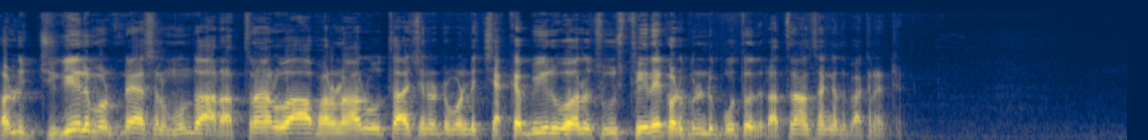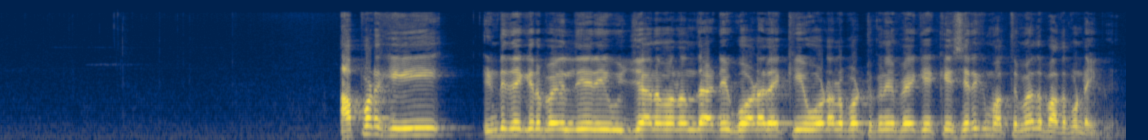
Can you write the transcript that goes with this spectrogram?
కళ్ళు జిగేలు ఉంటున్నాయి అసలు ముందు ఆ రత్నాలు ఆభరణాలు తాచినటువంటి చెక్క బీరువాలు చూస్తేనే కడుపు నిండిపోతుంది. రత్నాల సంగతి పక్కనట్టండి అప్పటికి ఇంటి దగ్గర బయలుదేరి ఉద్యానవనం దాటి గోడలెక్కి ఓడలు పట్టుకుని పైకి ఎక్కేసరికి మొత్తం మీద పదకొండు అయిపోయింది.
